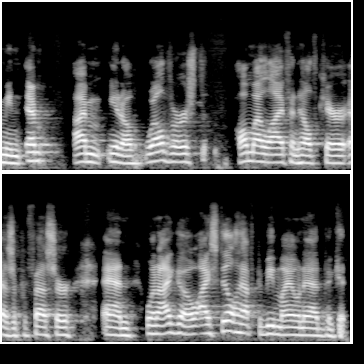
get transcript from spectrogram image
I mean, every, I'm, you know, well versed all my life in healthcare as a professor. And when I go, I still have to be my own advocate.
